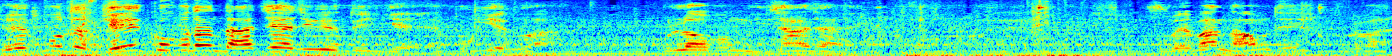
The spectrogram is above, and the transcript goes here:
계획보다 계획고보단 낮아야지 그래도 이게 보기에도. 올라와 보면 이상하잖아요. 9배만 나오면 돼. 9배만.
